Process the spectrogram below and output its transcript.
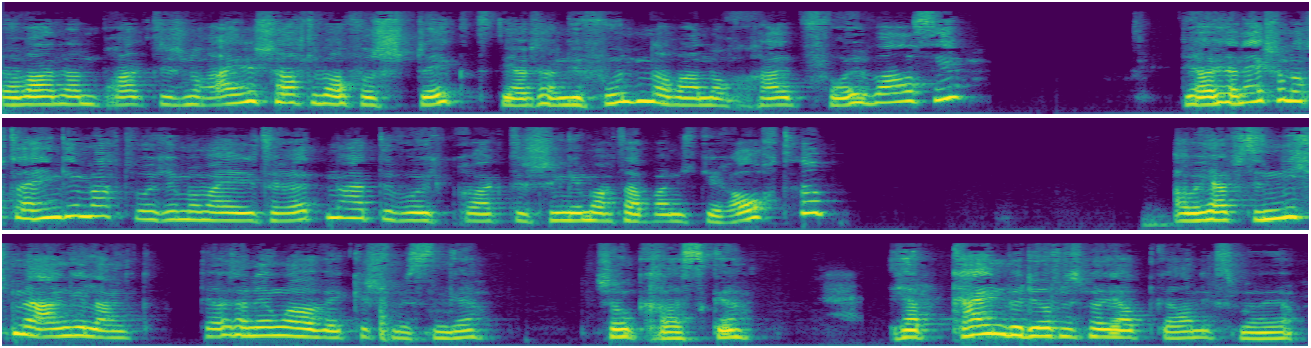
da war dann praktisch noch eine Schachtel war versteckt, die habe ich dann gefunden, da war noch halb voll war sie. Die habe ich dann extra noch dahin gemacht, wo ich immer meine Zigaretten hatte, wo ich praktisch hingemacht habe, wann ich geraucht habe. Aber ich habe sie nicht mehr angelangt. Die habe ich dann irgendwann mal weggeschmissen, gell? Schon krass, gell? Ich habe kein Bedürfnis mehr gehabt, gar nichts mehr, ja.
